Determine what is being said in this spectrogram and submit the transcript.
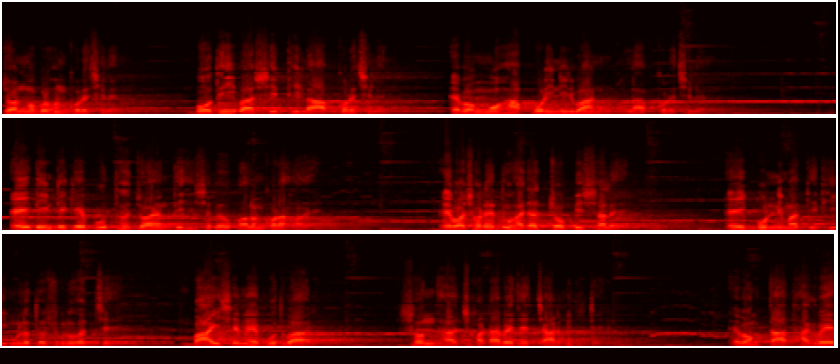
জন্মগ্রহণ করেছিলেন, বোধি বা সিদ্ধি লাভ করেছিলেন এবং মহাপরিনির্বাণ লাভ করেছিলেন। এই দিনটিকে বুদ্ধ জয়ন্তী হিসেবেও পালন করা হয়। এবছরে দু হাজার চব্বিশ সালে এই পূর্ণিমা তিথি মূলত শুরু হচ্ছে বাইশে মে বুধবার সন্ধ্যা ছটা বেজে চার মিনিটে এবং তা থাকবে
